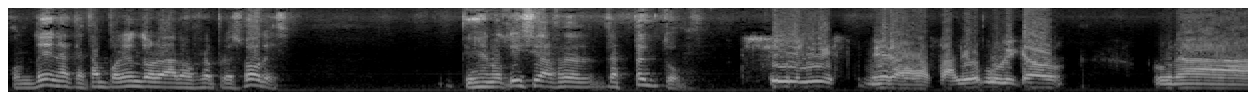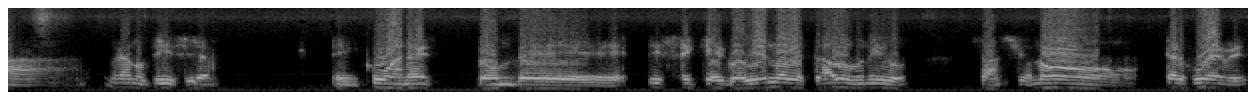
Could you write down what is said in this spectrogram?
condenas que están poniéndole a los represores. ¿Tienes noticias al respecto? Sí, Luis, mira, salió publicado una, una noticia en Cubanet donde dice que el gobierno de Estados Unidos sancionó el jueves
